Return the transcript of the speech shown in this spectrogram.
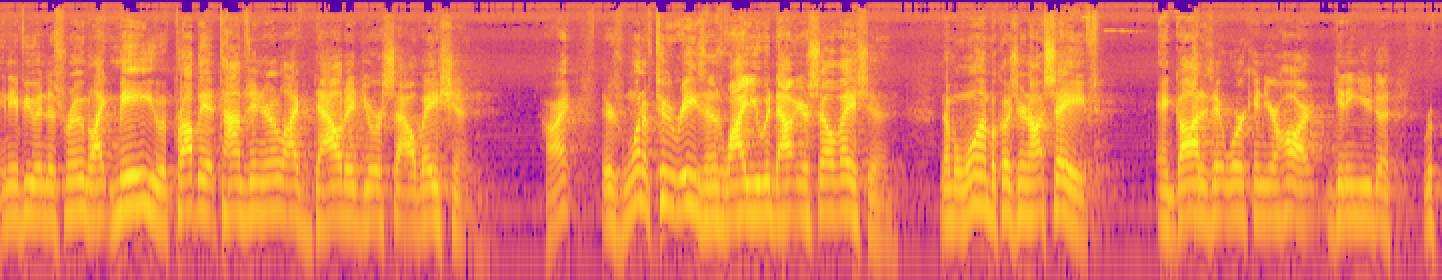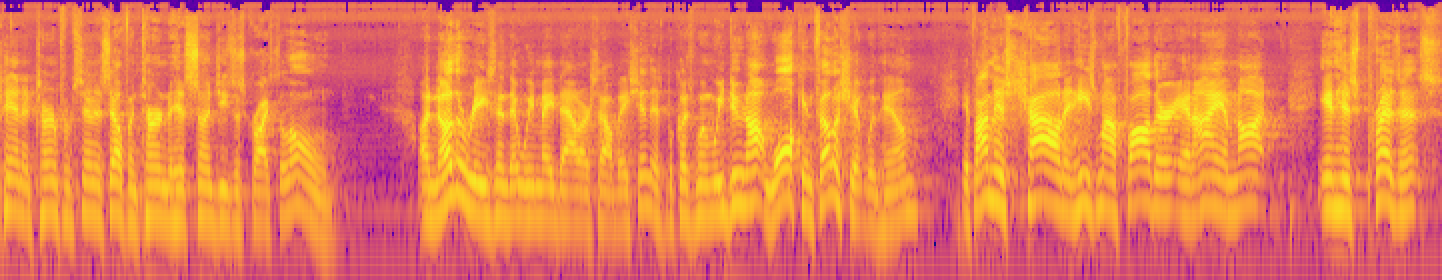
Any of you in this room, like me, you have probably at times in your life doubted your salvation. All right? There's one of two reasons why you would doubt your salvation. Number one, because you're not saved, and God is at work in your heart, getting you to repent and turn from sin and self and turn to His Son, Jesus Christ alone. Another reason that we may doubt our salvation is because when we do not walk in fellowship with Him, if I'm His child and He's my Father and I am not in His presence,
